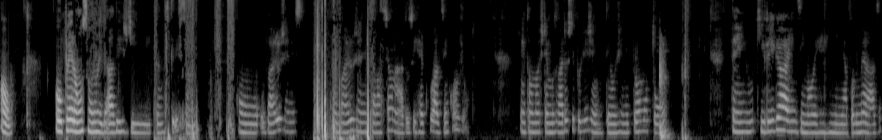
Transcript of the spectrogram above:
Ó, operon são unidades de transcrição com vários genes, com vários genes relacionados e regulados em conjunto. Então, nós temos vários tipos de gene. Tem o gene promotor, tem o que liga a enzima RNA polimerase,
